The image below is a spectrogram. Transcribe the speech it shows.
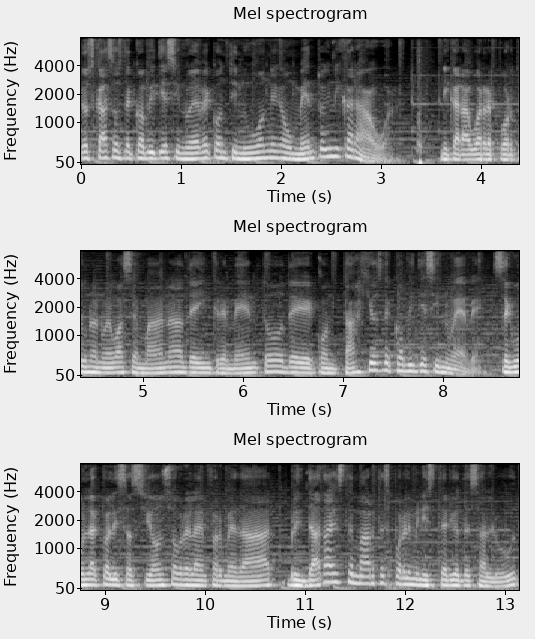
Los casos de COVID-19 continúan en aumento en Nicaragua. Nicaragua reporta una nueva semana de incremento de contagios de COVID-19. Según la actualización sobre la enfermedad brindada este martes por el Ministerio de Salud,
